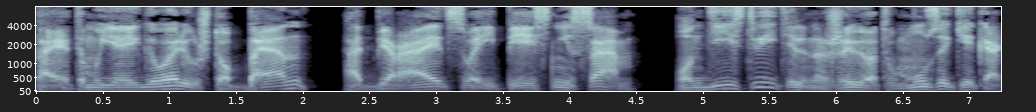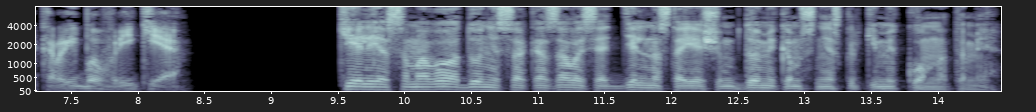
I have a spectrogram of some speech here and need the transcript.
Поэтому я и говорю, что Бен отбирает свои песни сам. Он действительно живет в музыке, как рыба в реке. Келья самого Адониса оказалась отдельно стоящим домиком с несколькими комнатами.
